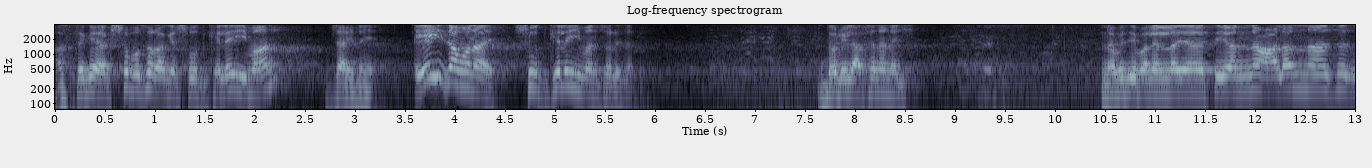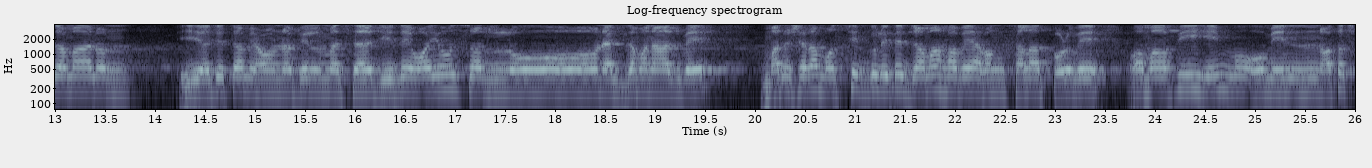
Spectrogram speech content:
আজ থেকে একশো বছর আগে সুদ খেলে ইমান যায় নাই। এই জামানায় সুদ খেলে ইমান চলে যাবে। দলিল আছে না নাই? নবীজি বলেন এক জামানা আসবে মানুষেরা মসজিদগুলিতে জমা হবে এবং সালাত পড়বে। ও মাফিহিম মুমিন। অথচ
